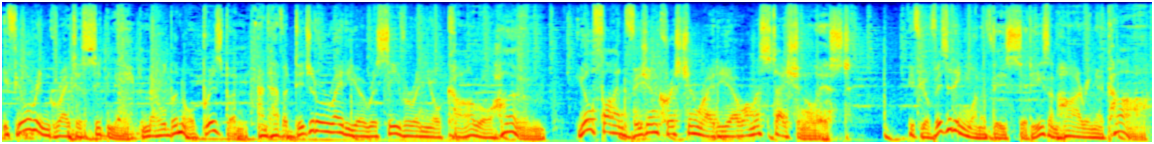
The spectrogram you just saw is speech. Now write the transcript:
If you're in Greater Sydney, Melbourne, or Brisbane and have a digital radio receiver in your car or home, you'll find Vision Christian Radio on the station list. If you're visiting one of these cities and hiring a car,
